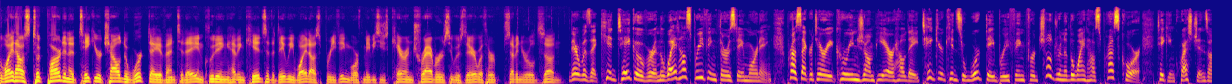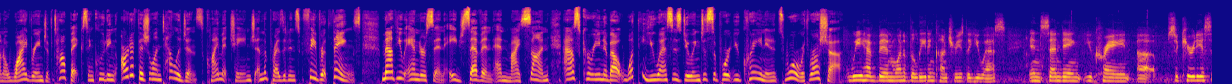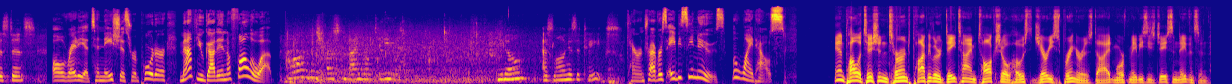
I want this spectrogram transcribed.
The White House took part in a Take Your Child to Work Day event today, including having kids at the daily White House briefing. More from ABC's Karen Travers, who was there with her seven year old son. There was a kid takeover in the White House briefing Thursday morning. Press Secretary Karine Jean Pierre held a Take Your Kids to Work Day briefing for children of the White House press corps, taking questions on a wide range of topics, including artificial intelligence, climate change, and the president's favorite things. Matthew Anderson, age seven, and my son asked Karine about what the U.S. is doing to support Ukraine in its war with Russia. We have been one of the leading countries, the U.S., in sending Ukraine uh, security assistance. Already a tenacious reporter, Matthew got in a follow up. How long does President Biden have to do this? You know, as long as it takes. Karen Travers, ABC News, the White House. And politician turned popular daytime talk show host Jerry Springer has died. More from ABC's Jason Nathanson.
